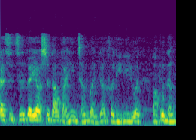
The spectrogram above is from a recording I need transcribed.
但是资费要适当反映成本跟合理利润啊，不能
